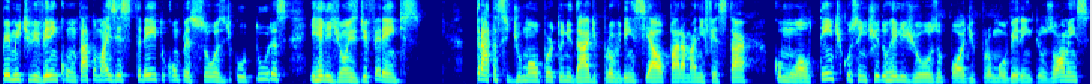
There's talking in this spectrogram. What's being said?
permite viver em contato mais estreito com pessoas de culturas e religiões diferentes. Trata-se de uma oportunidade providencial para manifestar como o autêntico sentido religioso pode promover entre os homens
